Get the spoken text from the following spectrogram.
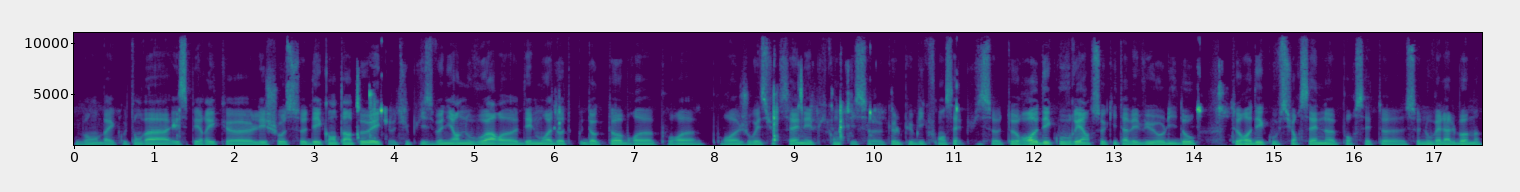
Bon, bah écoute, on va espérer que les choses se décantent un peu et que tu puisses venir nous voir euh, dès le mois d'octobre euh, pour, euh, pour jouer sur scène et puis qu'on puisse, que le public français puisse te redécouvrir, ceux qui t'avaient vu au Lido, te redécouvrent sur scène pour cette, ce nouvel album.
